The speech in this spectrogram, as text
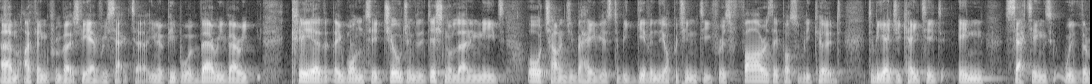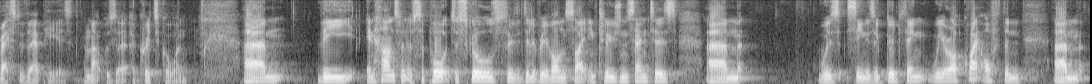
Um, I think from virtually every sector. You know, people were very very clear that they wanted children with additional learning needs or challenging behaviours to be given the opportunity for as far as they possibly could to be educated in settings with the rest of their peers, and that was a, a critical one. Um, the enhancement of support to schools through the delivery of on-site inclusion centres um, was seen as a good thing. We are quite often, um,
